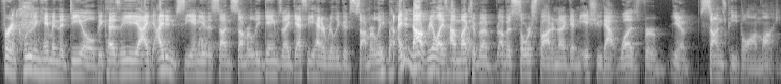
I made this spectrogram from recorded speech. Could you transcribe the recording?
for including him in the deal because he I, I didn't see any of the Suns summer league games and I guess he had a really good summer league but I did not realize how much of a of a sore spot and like an issue that was for you know Suns people online.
